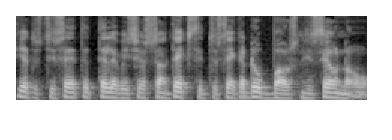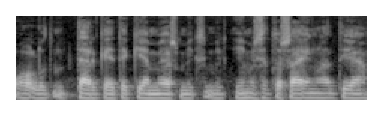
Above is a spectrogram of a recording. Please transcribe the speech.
tietysti se, että televisiossa on tekstitys eikä dubbaus, niin se on ollut tärkeä tekijä myös, miksi, miksi ihmiset osaa englantia.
